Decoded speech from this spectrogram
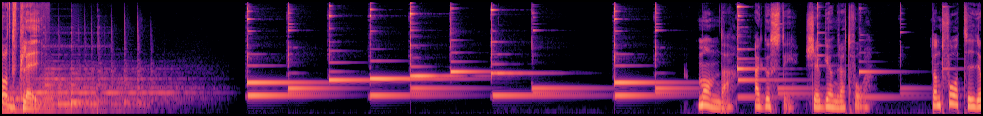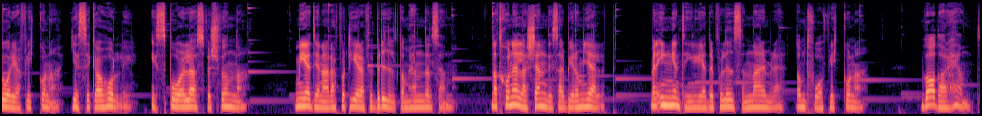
Podplay. Måndag, augusti 2002. De två tioåriga flickorna, Jessica och Holly, är spårlöst försvunna. Medierna rapporterar febrilt om händelsen. Nationella kändisar ber om hjälp. Men ingenting leder polisen närmre de två flickorna. Vad har hänt?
